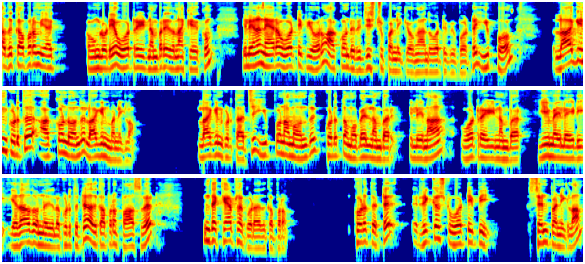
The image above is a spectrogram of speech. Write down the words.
அதுக்கப்புறம் உங்களுடைய ஓட்டர் ஐடி நம்பர் இதெல்லாம் கேட்கும். இல்லைன்னா நேராக ஓடிபி வரும். அக்கௌண்ட் ரிஜிஸ்டர் பண்ணிக்கோங்க. அந்த ஓடிபி போட்டு. இப்போது லாகின் கொடுத்து அக்கௌண்ட் வந்து லாகின் பண்ணிக்கலாம். லாகின் கொடுத்தாச்சு. இப்போ நம்ம வந்து கொடுத்த மொபைல் நம்பர் இல்லைன்னா voter ID number email ID ஏதாவது ஒன்று இதில் கொடுத்துட்டு அதுக்கப்புறம் பாஸ்வேர்ட் இந்த கேப்சா கூட அதுக்கப்புறம். கொடுத்துட்டு ரிக்வஸ்ட் ஓடிபி சென்ட் பண்ணிக்கலாம்.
